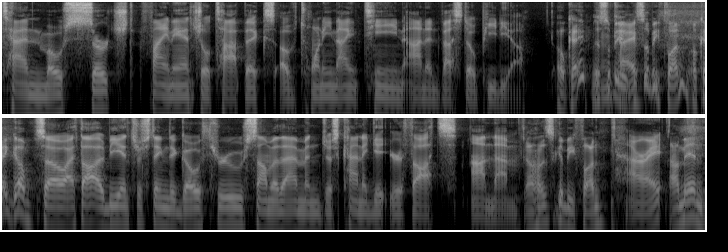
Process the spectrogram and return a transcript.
10 most searched financial topics of 2019 on Investopedia. Okay, this will be this will be fun. Okay, go. So I thought it'd be interesting to go through some of them and just kind of get your thoughts on them. Oh, this is gonna be fun. All right. I'm in.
